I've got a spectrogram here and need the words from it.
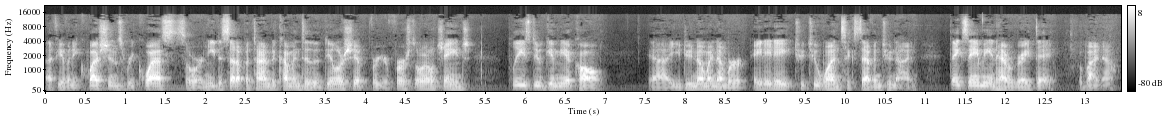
if you have any questions, requests, or need to set up a time to come into the dealership for your first oil change, please do give me a call. Uh, you do know my number, 888 221 6729. Thanks, Amy, and have a great day. Bye bye now.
